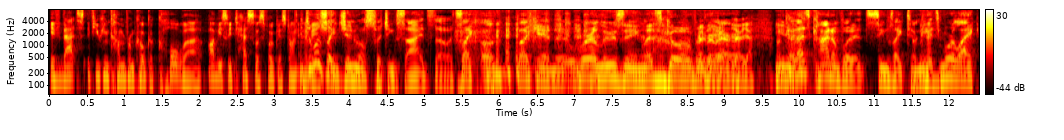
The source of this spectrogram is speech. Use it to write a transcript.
if that's if you can come from Coca Cola, obviously Tesla's focused on It's almost like general switching sides, though. It's like, oh, fucking, we're losing. Let's go over Right, right, there. right. Yeah, yeah. You know, that's kind of what it seems like to me. It's more like,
